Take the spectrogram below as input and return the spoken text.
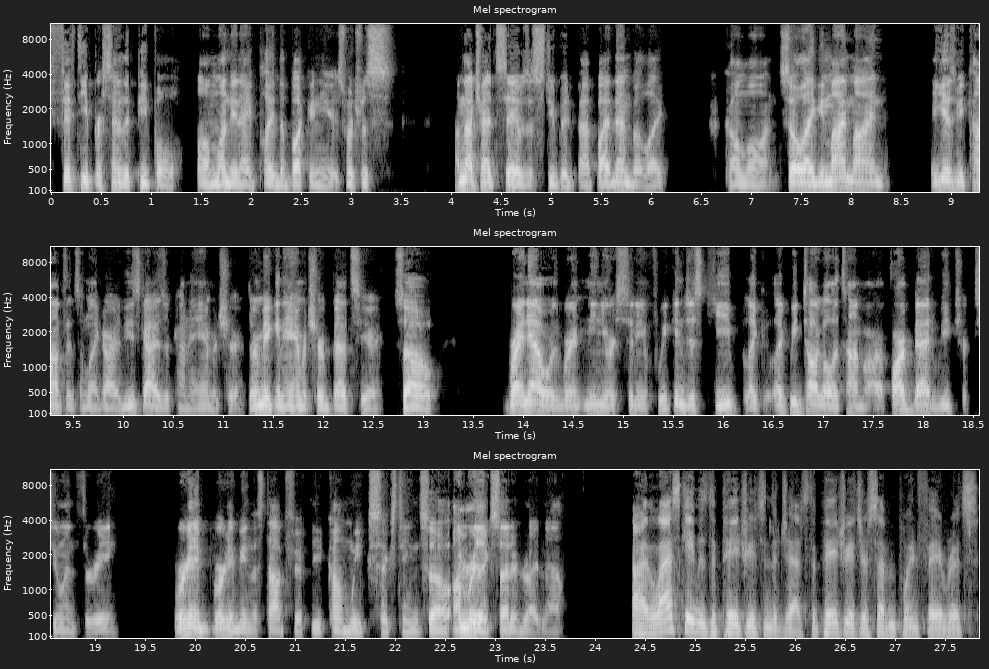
50% of the people on Monday night played the Buccaneers, which was, I'm not trying to say it was a stupid bet by them, but like, come on. So like in my mind, it gives me confidence. I'm like, all right, these guys are kind of amateur. They're making amateur bets here. So right now, where we're me and you are sitting, if we can just keep like like we talk all the time, our, if our bad weeks are two and three, we're gonna we're gonna be in this top 50 come week 16. So I'm really excited right now. All right, the last game is the Patriots and the Jets. The Patriots are seven point favorites.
